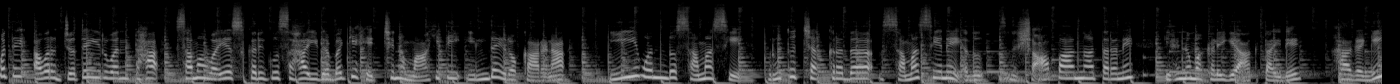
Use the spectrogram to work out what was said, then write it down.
ಮತ್ತೆ ಅವರ ಜೊತೆ ಇರುವಂತಹ ಸಮವಯಸ್ಕರಿಗೂ ಸಹ ಇದರ ಬಗ್ಗೆ ಹೆಚ್ಚಿನ ಮಾಹಿತಿ ಇಲ್ಲದೆ ಇರೋ ಕಾರಣ, ಈ ಒಂದು ಸಮಸ್ಯೆ, ಋತುಚಕ್ರದ ಸಮಸ್ಯೆನೇ ಅದು ಶಾಪ ಅನ್ನೋ ಥರನೇ ಹೆಣ್ಣು ಮಕ್ಕಳಿಗೆ ಆಗ್ತಾ ಇದೆ. ಹಾಗಾಗಿ,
